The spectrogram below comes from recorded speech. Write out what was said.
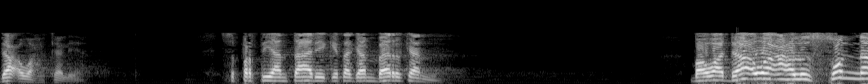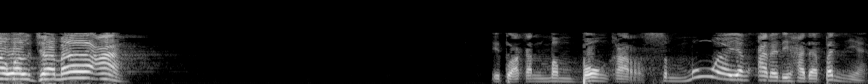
dakwah kalian. Seperti yang tadi kita gambarkan. Bahwa dakwah ahlus sunnah wal jamaah. Itu akan membongkar semua yang ada di hadapannya.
